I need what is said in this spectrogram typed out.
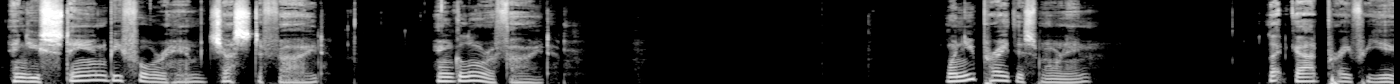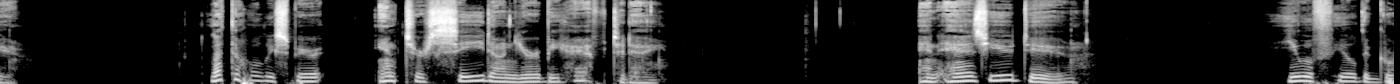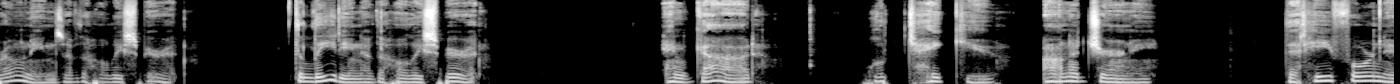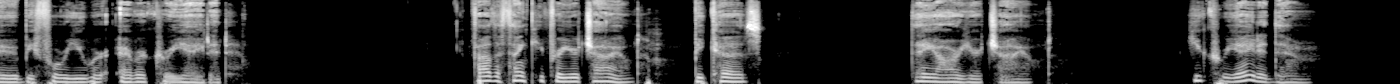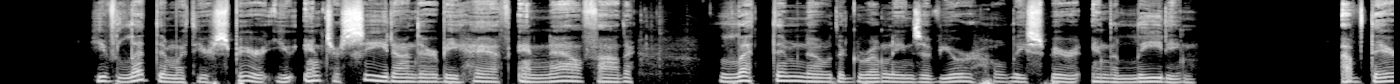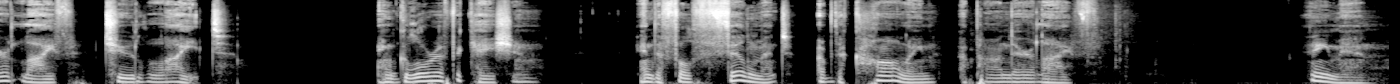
and you stand before him justified and glorified. When you pray this morning, let God pray for you. Let the Holy Spirit intercede on your behalf today. And as you do, you will feel the groanings of the Holy Spirit the leading of the Holy Spirit. And God will take you on a journey that He foreknew before you were ever created. Father, thank you for your child because they are your child. You created them. You've led them with your Spirit. You intercede on their behalf. And now, Father, let them know the groanings of your Holy Spirit in the leading of their life to light and glorification and the fulfillment of the calling upon their life. Amen.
